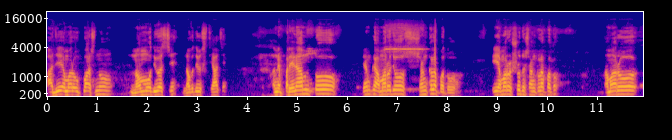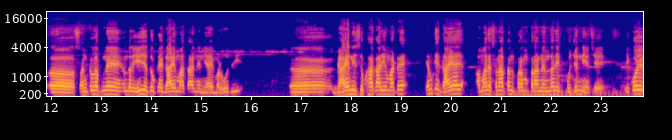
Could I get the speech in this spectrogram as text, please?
આજે અમારો ઉપવાસનો નવમો દિવસ છે, નવ દિવસ થયા છે. અને પરિણામ તો કેમ કે અમારો જો સંકલ્પ હતો, એ અમારો શુદ્ધ સંકલ્પ હતો. અમારો સંકલ્પને અંદર એ જ હતો કે ગાય માતાને ન્યાય મળવો જોઈએ. ગાયની સુખાકારી માટે કેમ કે ગાય અમારે સનાતન પરંપરાની અંદર એક પૂજનીય છે. એ કોઈ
